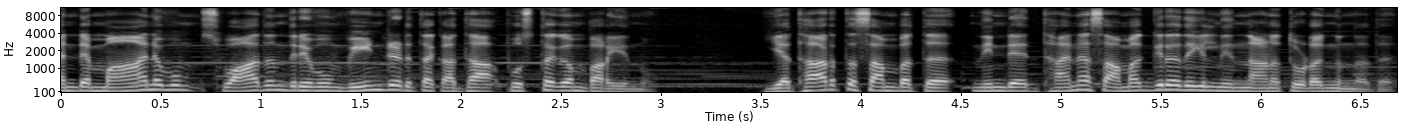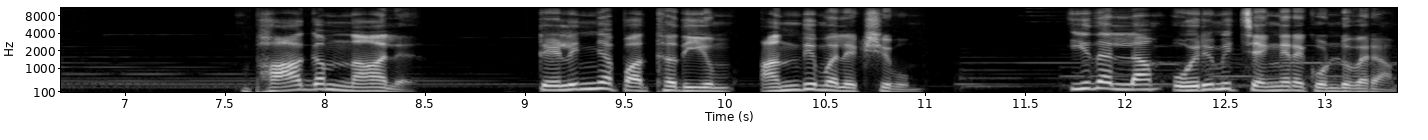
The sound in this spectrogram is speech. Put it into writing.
തന്റെ മാനവും സ്വാതന്ത്ര്യവും വീണ്ടെടുത്ത കഥ പുസ്തകം പറയുന്നു. യഥാർത്ഥ സമ്പത്ത് നിന്റെ ധനസമഗ്രതയിൽ നിന്നാണ് തുടങ്ങുന്നത്. ഭാഗം നാല്. തെളിഞ്ഞ പദ്ധതിയും അന്തിമ ലക്ഷ്യവും. ഇതെല്ലാം ഒരുമിച്ചെങ്ങനെ കൊണ്ടുവരാം?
